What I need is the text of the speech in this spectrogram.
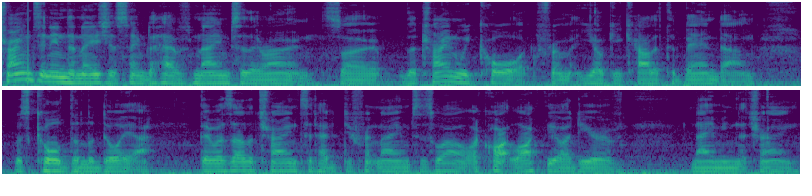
Trains in Indonesia seem to have names of their own. So the train we caught from Yogyakarta to Bandung was called the Ladoya. There was other trains that had different names as well. I quite like the idea of naming the train.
